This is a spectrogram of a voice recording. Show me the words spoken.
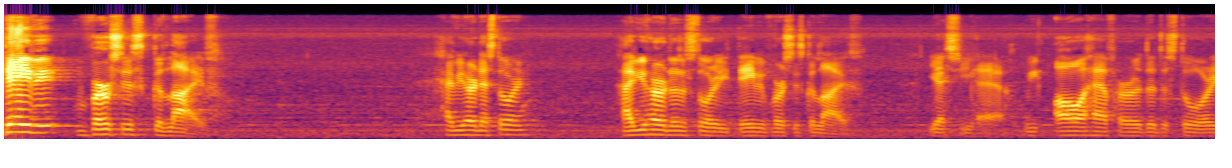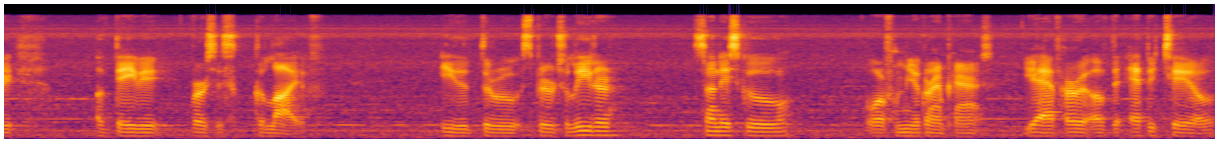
David versus Goliath. Have you heard that story? Have you heard of the story David versus Goliath? Yes, you have. We all have heard of the story of David versus Goliath, either through a spiritual leader, Sunday school, or from your grandparents. You have heard of the epic tale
